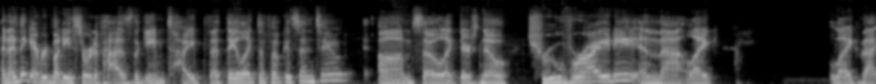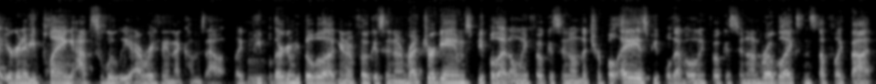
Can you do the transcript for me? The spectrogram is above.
and i think everybody sort of has the game type that they like to focus into. Um so like there's no true variety in that like like that you're going to be playing absolutely everything that comes out. Like Hmm. people there are going to be people that are going to focus in on retro games people that only focus in on the triple a's people that only focus in on roguelikes and stuff like that.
